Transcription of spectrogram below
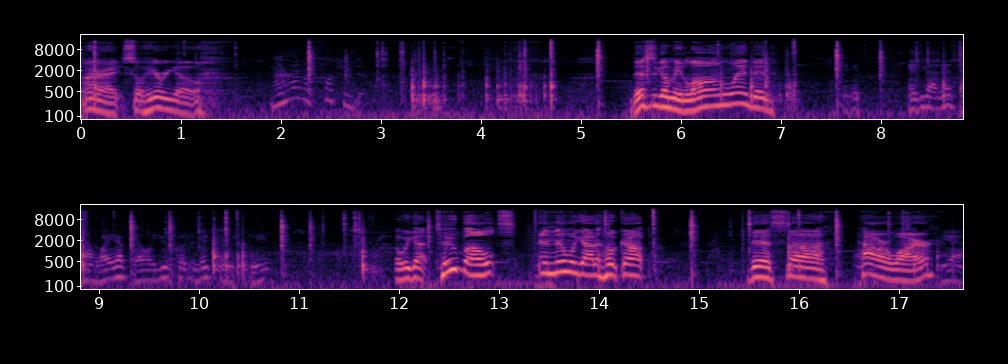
All right, so here we go. Now, how the fuck is it? This is gonna be long-winded. He's got this down way up there where you couldn't get there, Steve. So we got two bolts, and then we got to hook up this uh, power wire. Yeah.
